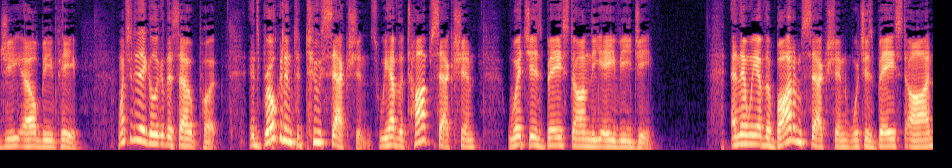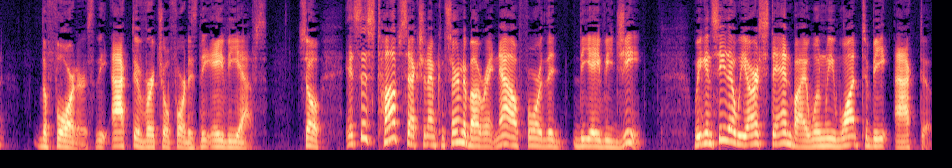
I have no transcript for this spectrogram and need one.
GLBP. I want you to take a look at this output. It's broken into two sections. We have the top section, which is based on the AVG. And then we have the bottom section, which is based on the forwarders, the active virtual forwarders, the AVFs. So it's this top section I'm concerned about right now for the, the AVG. We can see that we are standby when we want to be active.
